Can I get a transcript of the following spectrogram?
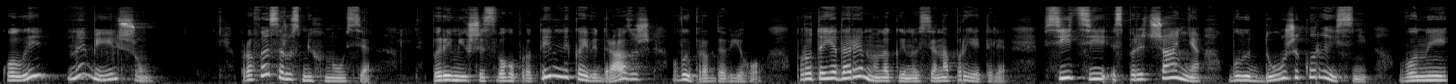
коли не більшу. Професор усміхнувся, перемігши свого противника і відразу ж виправдав його. Проте я даремно накинувся на приятеля. Всі ці сперечання були дуже корисні. Вони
